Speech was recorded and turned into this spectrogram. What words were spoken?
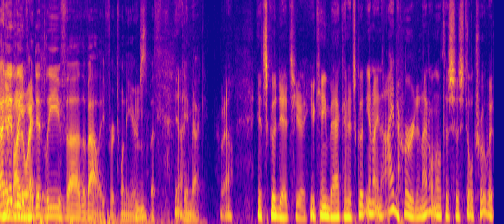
I did by the leave. way. I did leave uh, the valley for 20 years, but Yeah. came back. Well, it's good that you, you came back, and it's good. You know, and I'd heard, and I don't know if this is still true, but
